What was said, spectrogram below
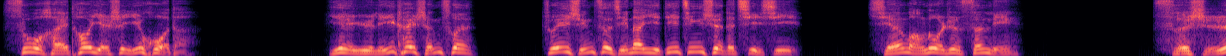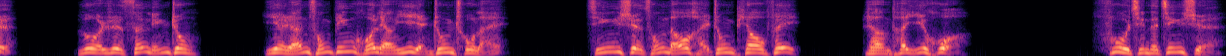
苏海涛也是疑惑的。夜雨离开神村，追寻自己那一滴精血的气息，前往落日森林。此时，落日森林中，叶然从冰火两仪眼中出来，精血从脑海中飘飞，让他疑惑。父亲的精血，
